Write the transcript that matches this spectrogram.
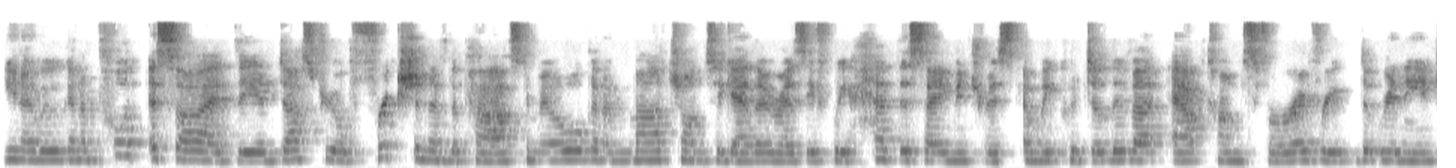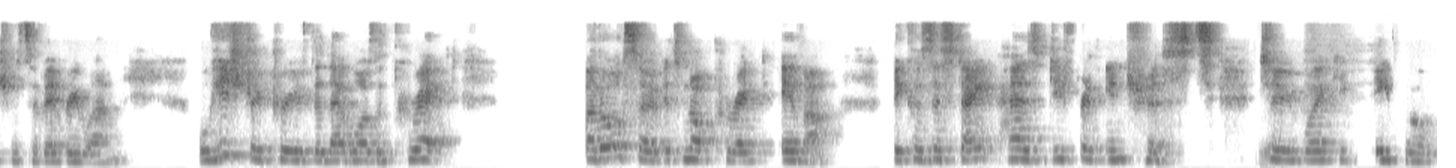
you know, we were going to put aside the industrial friction of the past and we were all going to march on together as if we had the same interest and we could deliver outcomes for every that were in the interests of everyone. Well, history proved that that wasn't correct, but also it's not correct ever because the state has different interests yeah. to working people,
